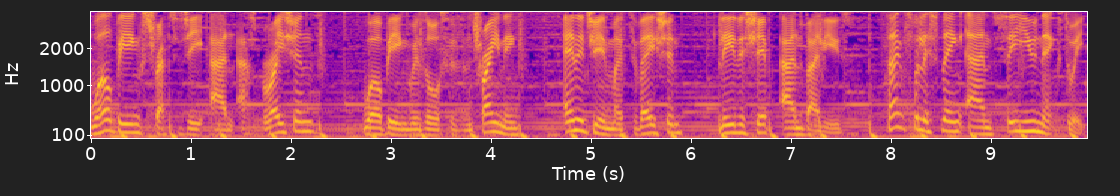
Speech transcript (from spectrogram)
well-being strategy and aspirations, well-being resources and training, energy and motivation, leadership and values. Thanks for listening and see you next week.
